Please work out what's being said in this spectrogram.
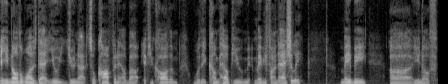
and you know the ones that you you're not so confident about. If you call them, will they come help you? Maybe financially, maybe uh you know f-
